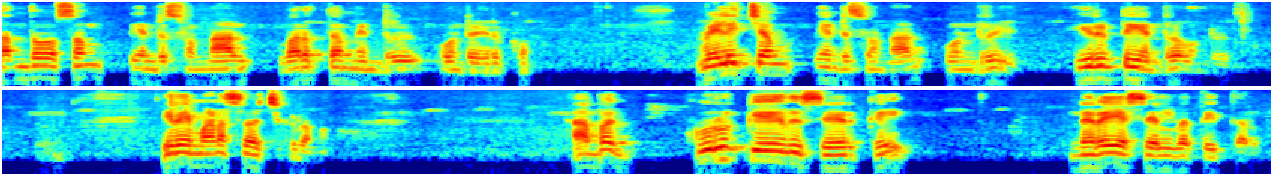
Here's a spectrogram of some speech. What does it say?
சந்தோஷம் என்று சொன்னால் வருத்தம் என்று ஒன்று இருக்கும். வெளிச்சம் என்று சொன்னால் ஒன்று இருட்டு என்ற ஒன்று இருக்கும். இதை மனசில் வச்சுக்கிடணும். அப்ப குறுக்கேது சேர்க்கை நிறைய செல்வத்தை தரும்.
